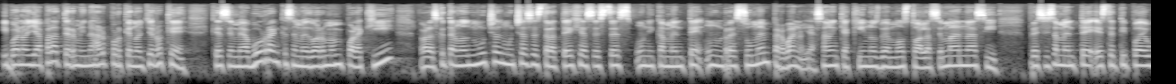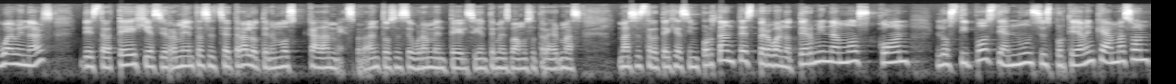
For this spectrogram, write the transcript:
Y bueno, ya para terminar, porque no quiero que, que se me aburran, que se me duerman por aquí, la verdad es que tenemos muchas, muchas estrategias. Este es únicamente un resumen, pero bueno, ya saben que aquí nos vemos todas las semanas y precisamente este tipo de webinars de estrategias y herramientas, etcétera, lo tenemos cada mes, ¿verdad? Entonces seguramente el siguiente mes vamos a traer más, más estrategias importantes, pero bueno, terminamos con los tipos de anuncios, porque ya ven que Amazon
